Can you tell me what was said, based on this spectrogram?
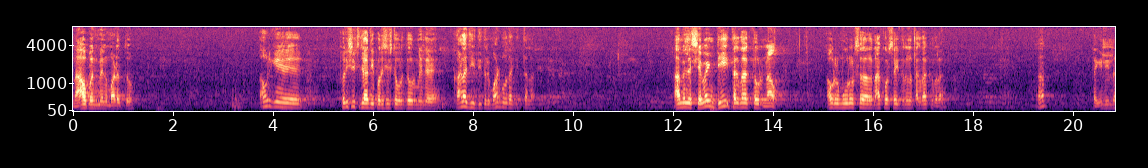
ನಾವು ಬಂದ ಮೇಲೆ ಮಾಡದ್ದು. ಅವ್ರಿಗೆ ಪರಿಶಿಷ್ಟ ಜಾತಿ, ಪರಿಶಿಷ್ಟ ವರ್ಗದವ್ರ ಮೇಲೆ ಕಾಳಜಿ ಇದ್ದಿದ್ರೆ ಮಾಡ್ಬೋದಾಗಿತ್ತಲ್ಲ. ಆಮೇಲೆ ಸೆವೆನ್ ಡಿ ತೆಗೆದಾಕ್ತವ್ರು ನಾವು. ಅವರು ಮೂರು ವರ್ಷ, ನಾಲ್ಕು ವರ್ಷ ಇದ್ರೆಲ್ಲ ತೆಗ್ದಾಕಿದ್ರ? ತೆಗಿಲಿಲ್ಲ.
